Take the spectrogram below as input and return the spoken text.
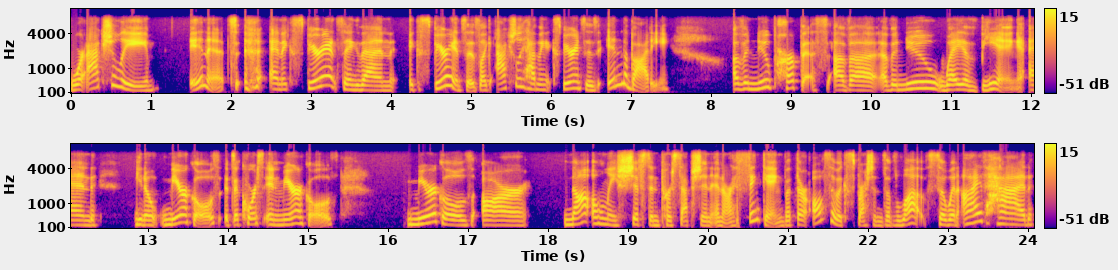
we're actually in it and experiencing then experiences like actually having experiences in the body of a new purpose of a of a new way of being and you know miracles it's a course in miracles miracles are not only shifts in perception in our thinking but they're also expressions of love. So when i've had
